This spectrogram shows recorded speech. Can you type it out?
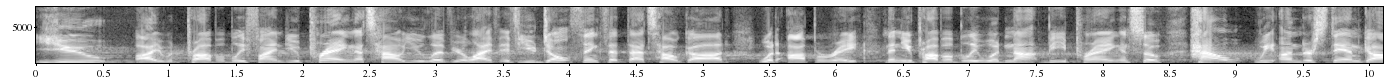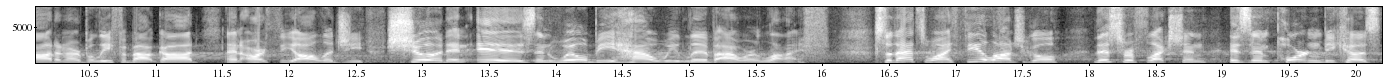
you, I would probably find you praying. That's how you live your life. If you don't think that that's how God would operate, then you probably would not be praying. And so, how we understand God and our belief about God and our theology should and is and will be how we live our life. So that's why theological, this reflection is important because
